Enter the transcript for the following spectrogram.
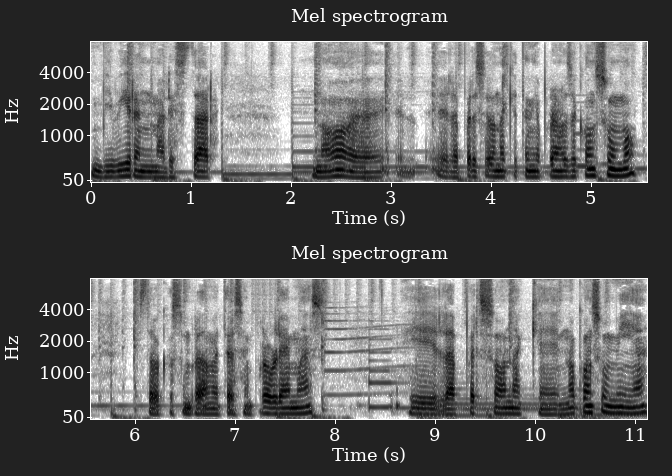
vivir en malestar. ¿no? Eh, la persona que tenía problemas de consumo estaba acostumbrada a meterse en problemas y la persona que no consumía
